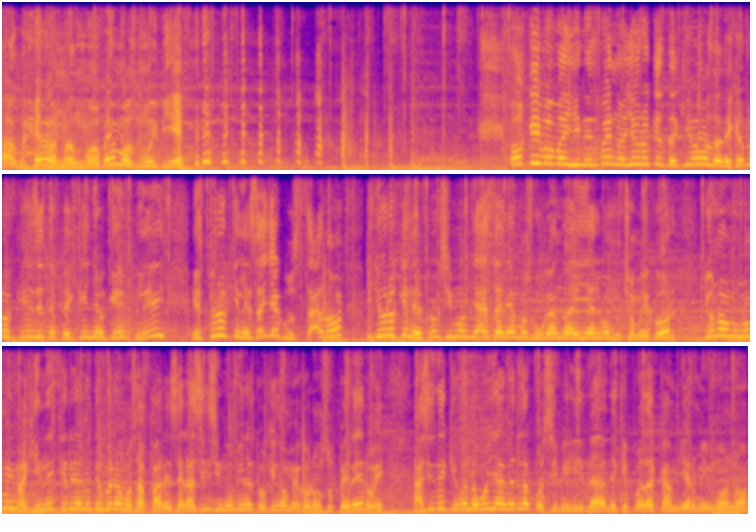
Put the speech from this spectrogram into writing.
A huevo, nos movemos muy bien. Ok, papayines, bueno, yo creo que hasta aquí vamos a dejar lo que es este pequeño gameplay. Espero que les haya gustado. Y yo creo que en el próximo ya estaríamos jugando ahí algo mucho mejor. Yo no, no me imaginé que realmente fuéramos a aparecer así si no hubiera escogido mejor un superhéroe. Así de que bueno, voy a ver la posibilidad de que pueda cambiar mi mono.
